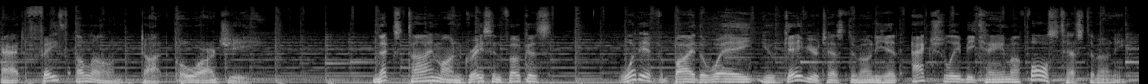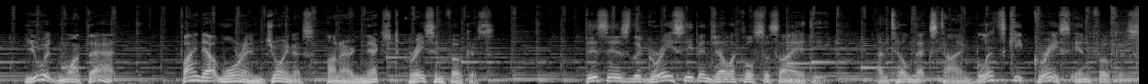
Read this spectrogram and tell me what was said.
at faithalone.org. Next time on Grace in Focus, what if, by the way you gave your testimony, it actually became a false testimony? You wouldn't want that. Find out more and join us on our next Grace in Focus. This is the Grace Evangelical Society. Until next time, let's keep grace in focus.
